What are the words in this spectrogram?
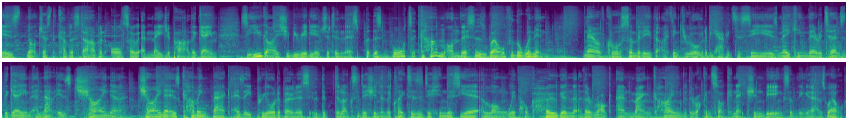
is not just the cover star, but also a major part of the game. So you guys should be really interested in this, but there's more to come on this as well for the women. Now, of course, somebody that I think you're all going to be happy to see is making their return to the game, and that is Chyna. Chyna is coming back as a pre-order bonus with the deluxe edition and the collector's edition this year, along with Hulk Hogan, The Rock, and Mankind, with the Rock and Sock connection being something of that as well.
